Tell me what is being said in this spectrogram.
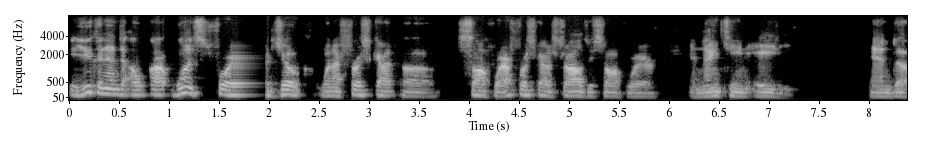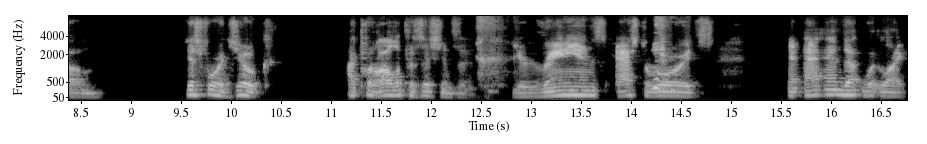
You can end up uh, once for a joke when I first got uh, software. I first got astrology software in 1980, and um, just for a joke, I put all the positions in Uranians, asteroids, and I end up with like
